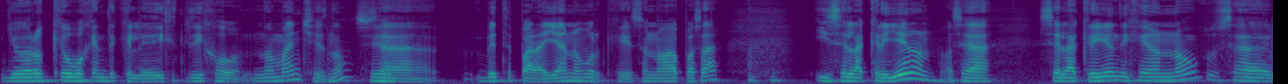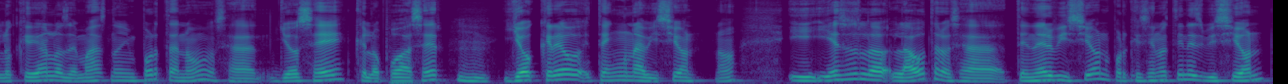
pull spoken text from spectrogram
yo creo que hubo gente que le dij- dijo, no manches, ¿no? Sí. O sea, vete para allá, ¿no? Porque eso no va a pasar. Y se la creyeron, o sea, se la creyeron, dijeron, no, o sea, lo que digan los demás no importa, ¿no? O sea, yo sé que lo puedo hacer, yo creo, tengo una visión, ¿no? Y, y eso es lo- la otra, o sea, tener visión, porque si no tienes visión,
